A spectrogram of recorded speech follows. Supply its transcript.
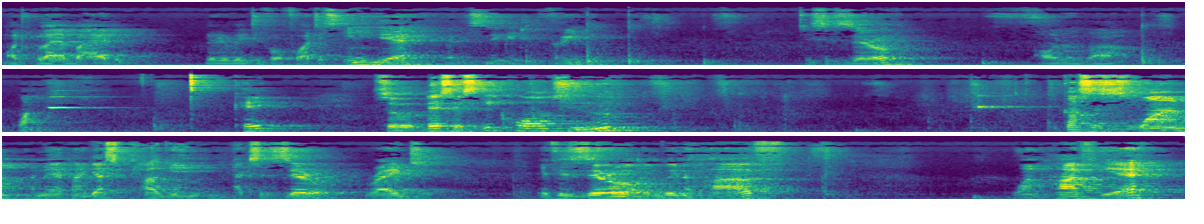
multiplied by the derivative of what is in here, that is negative 3. This is 0 all over 1. Okay, so this is equal to because this is 1, I mean, I can just plug in x is 0, right? If it's 0, I'm going to have 1 half here.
